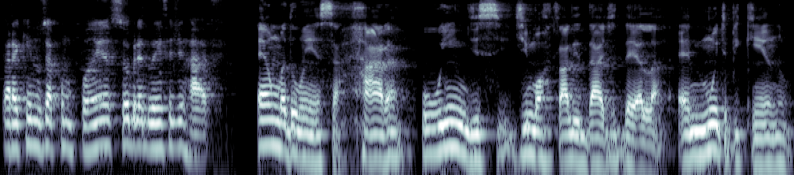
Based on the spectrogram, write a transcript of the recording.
para quem nos acompanha sobre a doença de RAF? É uma doença rara, o índice de mortalidade dela é muito pequeno.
